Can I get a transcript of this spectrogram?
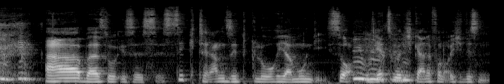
Aber so ist es. Sic transit gloria mundi. So, und jetzt würde ich gerne von euch wissen.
